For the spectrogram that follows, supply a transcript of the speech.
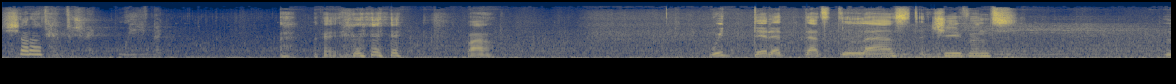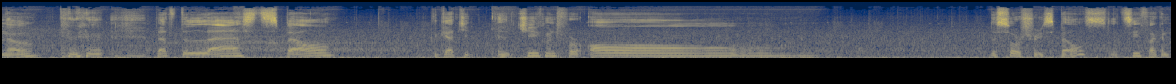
Shut up. to shred. We've got Okay. wow. We did it. That's the last achievement. No. That's the last spell to get you an achievement for all the sorcery spells. Let's see if I can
